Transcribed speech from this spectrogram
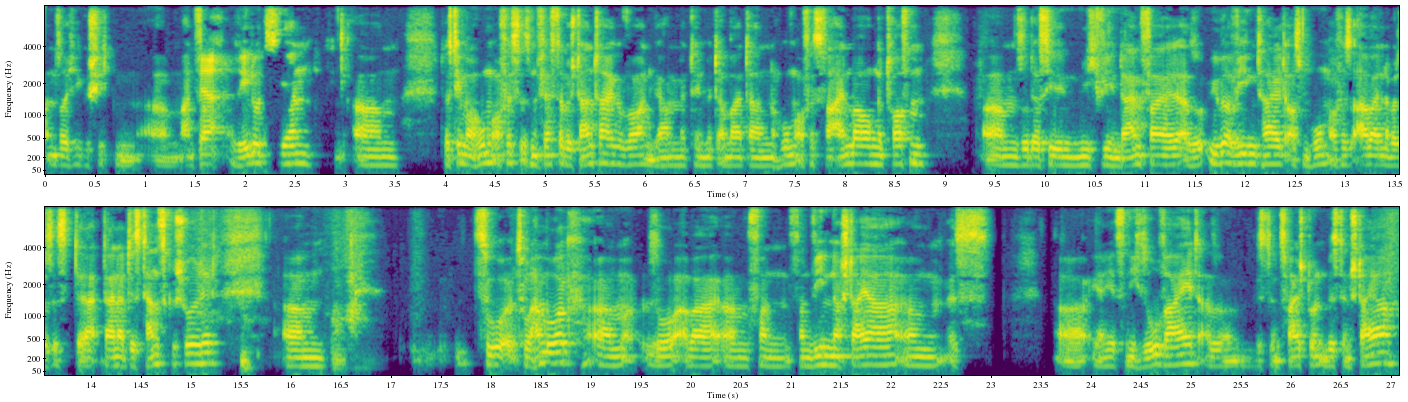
und solche Geschichten ähm, einfach ja. reduzieren. Ähm, das Thema Homeoffice ist ein fester Bestandteil geworden. Wir haben mit den Mitarbeitern Homeoffice-Vereinbarungen getroffen, ähm, so dass sie nicht wie in deinem Fall, also überwiegend halt aus dem Homeoffice arbeiten, aber das ist der, deiner Distanz geschuldet. Ähm, zu, zu Hamburg, ähm, so, aber ähm, von, von Wien nach Steyr ähm, ist äh, ja jetzt nicht so weit, also bis in zwei Stunden bis in Steyr.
